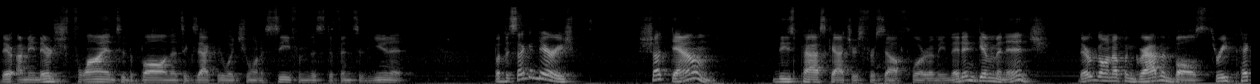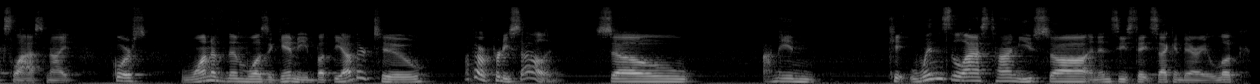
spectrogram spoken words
They're, I mean, they're just flying to the ball, and that's exactly what you want to see from this defensive unit. But the secondary sh- shut down these pass catchers for South Florida. I mean, they didn't give them an inch. They were going up and grabbing balls, three picks last night. Of course, one of them was a gimme, but the other two I thought were pretty solid. So, I mean, when's the last time you saw an NC State secondary look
